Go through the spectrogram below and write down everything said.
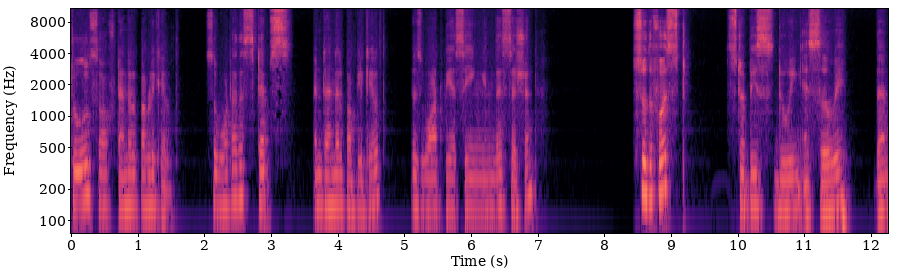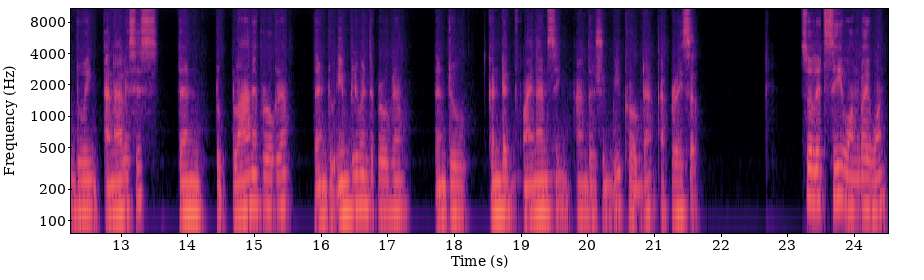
tools of dental public health. So what are the steps in dental public health? Is what we are seeing in this session. So the first step is doing a survey, then doing analysis, then to plan a program, then to implement the program, then to conduct financing, and there should be program appraisal. So let's see one by one.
